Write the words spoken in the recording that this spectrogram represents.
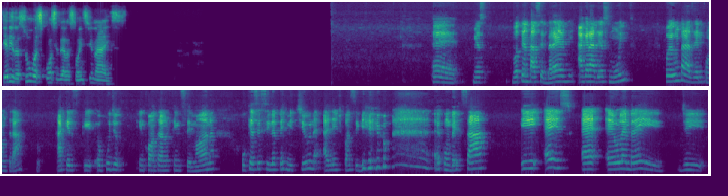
Querida, suas considerações finais. É, vou tentar ser breve. Agradeço muito foi um prazer encontrar aqueles que eu pude encontrar no fim de semana. O que a Cecília permitiu, né? A gente conseguiu é, conversar. E é isso. É, eu lembrei de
